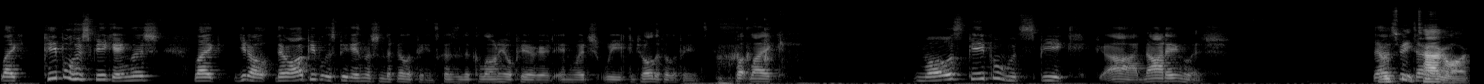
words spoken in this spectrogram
like people who speak English, like you know, there are people who speak English in the Philippines because of the colonial period in which we control the Philippines. But like, most people would speak uh, not English. They would speak Tagalog.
